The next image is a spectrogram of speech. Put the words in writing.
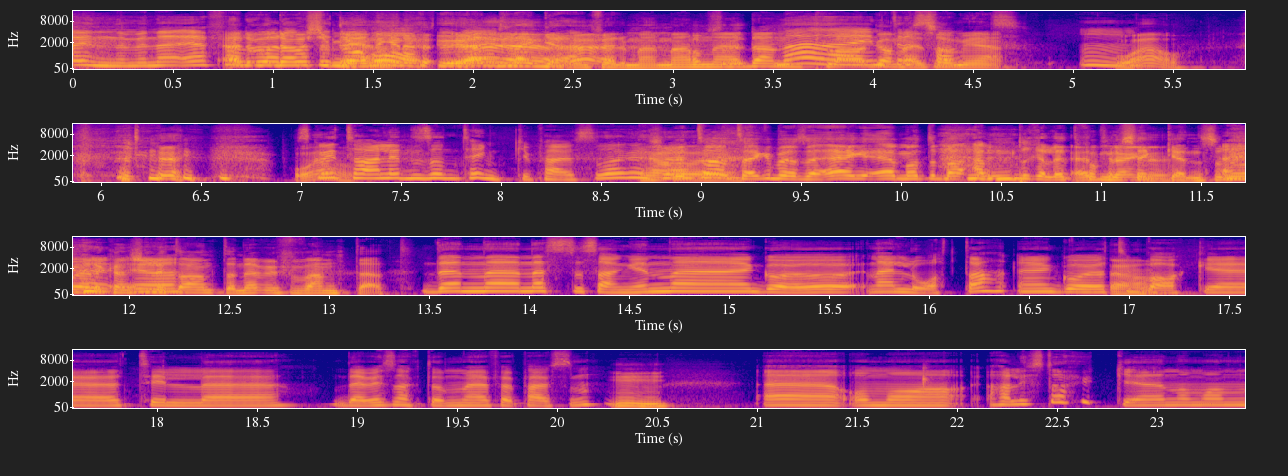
Øynene mine. Jeg Ja, det, var, det var ikke meningen å ødelegge den filmen, men Absolutt. eh, den Nei, er plager meg så mye. Mm. Wow. Skal vi ta en liten sånn tenkepause, da, kanskje? Ja, ta en tenkepause? Jeg, jeg måtte bare endre litt på musikken, så nå er det kanskje Ja. litt annet enn det vi forventet. Den uh, neste sangen uh, går jo Nei, låta uh, går jo Ja. tilbake til det vi snakket om før pausen. Mm. eh, om å ha lyst til å hooke når man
